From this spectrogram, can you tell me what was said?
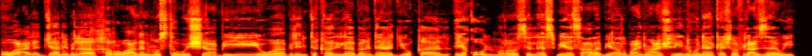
وعلى الجانب الآخر وعلى المستوى الشعبي وبالانتقال إلى بغداد يقال يقول مراسل أس بي أس عربي 24 هناك أشرف العزاوي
